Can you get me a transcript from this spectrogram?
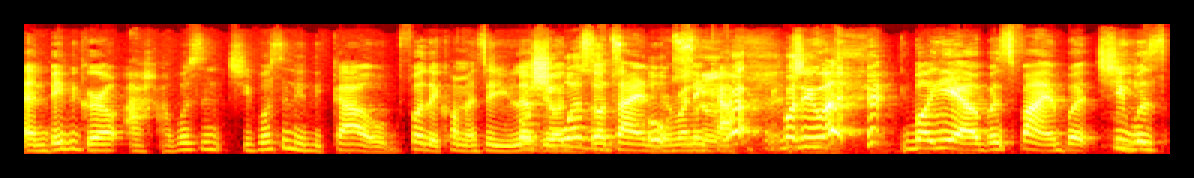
and baby girl, ah, I wasn't. She wasn't in the cow before they come and say you left she your wasn't. daughter in Oh, the running so- cow. But she was. But yeah, it was fine. But she was,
